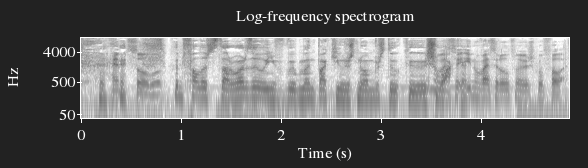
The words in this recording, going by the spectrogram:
Han Solo. Quando falas de Star Wars, eu mando para aqui uns nomes do que E não, vai Chewbacca. ser, e não vai ser a última vez que vou falar.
